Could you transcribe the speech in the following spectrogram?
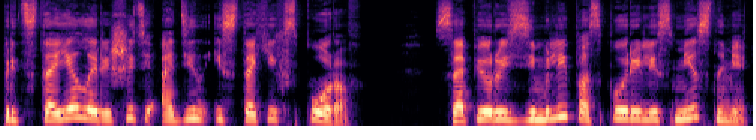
предстояло решить один из таких споров. Саперы с земли поспорили с местными,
